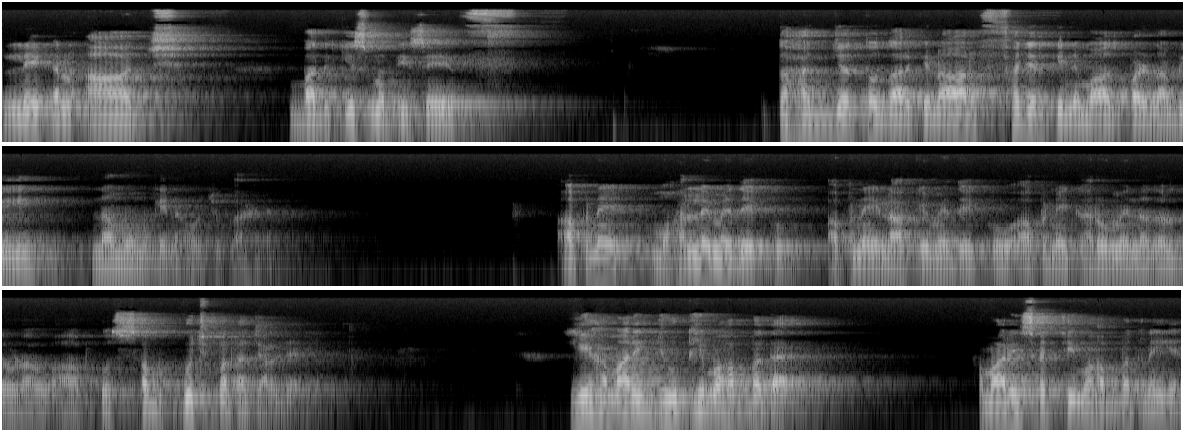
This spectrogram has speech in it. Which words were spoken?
लेकिन आज बदकिस्मती से तहजद तो दरकिनार फजर की नमाज़ पढ़ना भी नामुमकिन हो चुका है। अपने मोहल्ले में देखो, अपने इलाके में देखो, अपने घरों में नज़र दौड़ाओ, आपको सब कुछ पता चल जाएगा। ये हमारी झूठी मोहब्बत है। हमारी सच्ची मोहब्बत नहीं है।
